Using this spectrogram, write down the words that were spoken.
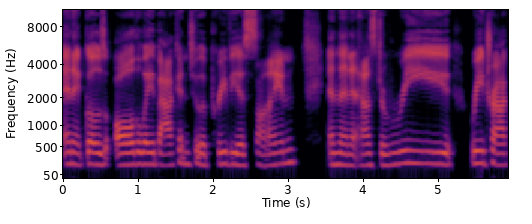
and it goes all the way back into a previous sign and then it has to re retrack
